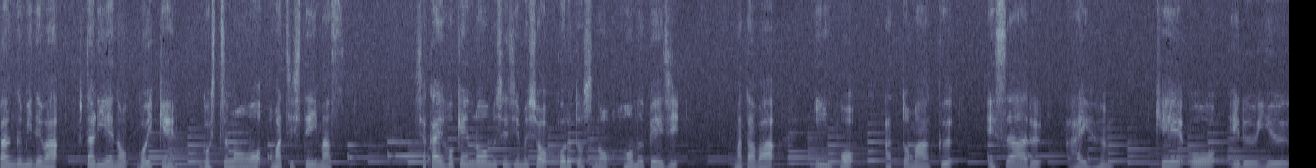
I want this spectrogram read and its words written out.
番組では2人へのご意見ご質問をお待ちしています。社会保険労務士事務所コルトスのホームページまたは info アットマーク sr ハイフン koluts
